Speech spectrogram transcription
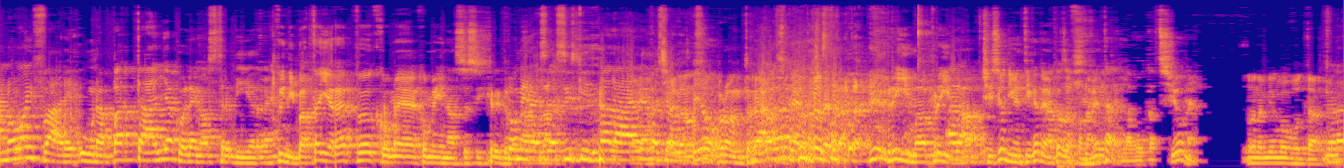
Esatto. noi fare una battaglia con le nostre birre. Quindi battaglie rap come, come in Assassin's Creed. Come in. Assassin's Creed Valhalla facciamo non sono pronto. Prima, prima ci siamo dimenticati di una cosa fondamentale, la votazione. Non abbiamo votato Non.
